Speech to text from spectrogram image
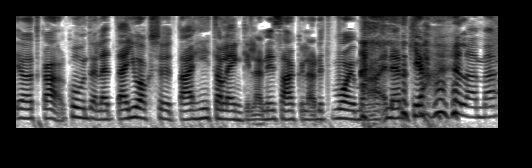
jotka kuuntelee tätä juoksu- tai hiihtolenkillä, niin saa kyllä nyt voimaa, energiaa elämään.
